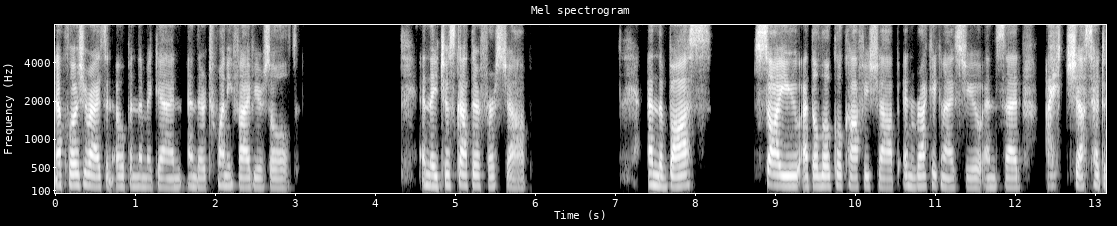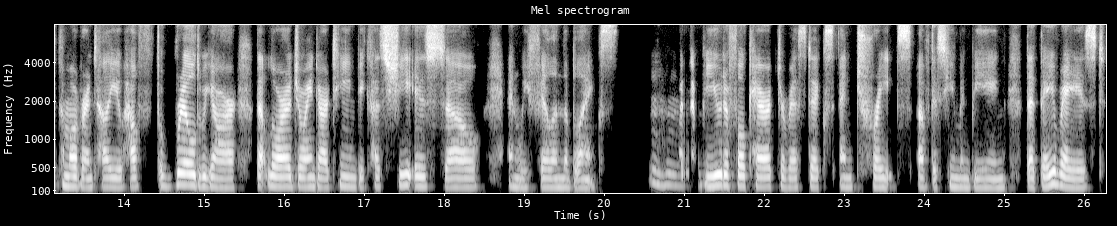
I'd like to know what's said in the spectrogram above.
now close your eyes and open them again. And they're 25 years old. And they just got their first job. And the boss saw you at the local coffee shop and recognized you and said, I just had to come over and tell you how thrilled we are that Laura joined our team because she is so, and we fill in the blanks. Mm-hmm. With the beautiful characteristics and traits of this human being that they raised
